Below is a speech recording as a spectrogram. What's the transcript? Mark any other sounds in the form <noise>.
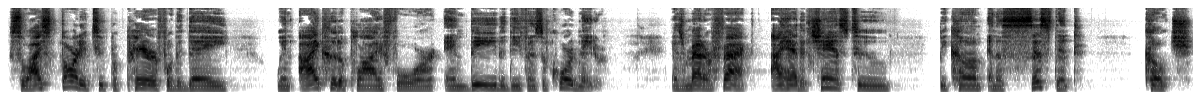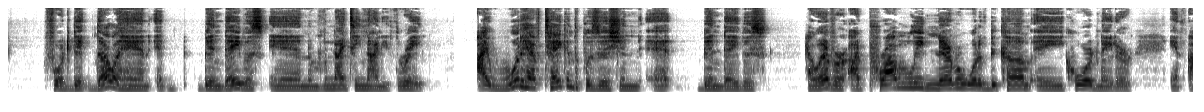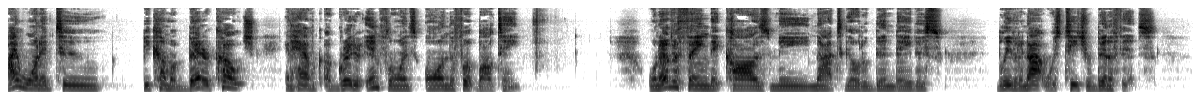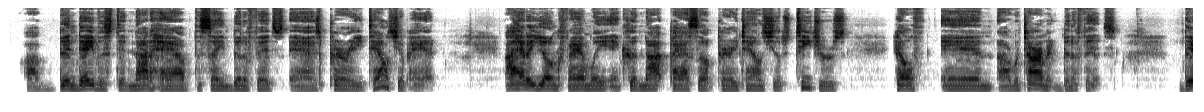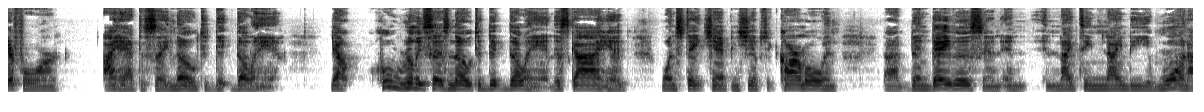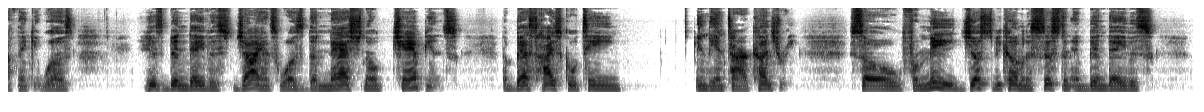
so I started to prepare for the day when I could apply for and be the defensive coordinator. As a matter of fact, I had a chance to become an assistant coach for Dick Dullaghan at Ben Davis in 1993. I would have taken the position at Ben Davis. However, I probably never would have become a coordinator, and I wanted to become a better coach and have a greater influence on the football team. One other thing that caused me not to go to Ben Davis, believe it or not, was teacher benefits. Uh, ben Davis did not have the same benefits as Perry Township had. I had a young family and could not pass up Perry Township's teachers' health and uh, retirement benefits. Therefore, I had to say no to Dick Dullaghan. Now, who really says no to Dick Dullaghan? This guy had won state championships at Carmel and uh, Ben Davis, and, and in 1991, I think it was, his Ben Davis Giants was the national champions, the best high school team in the entire country. So for me, just to become an assistant at Ben Davis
